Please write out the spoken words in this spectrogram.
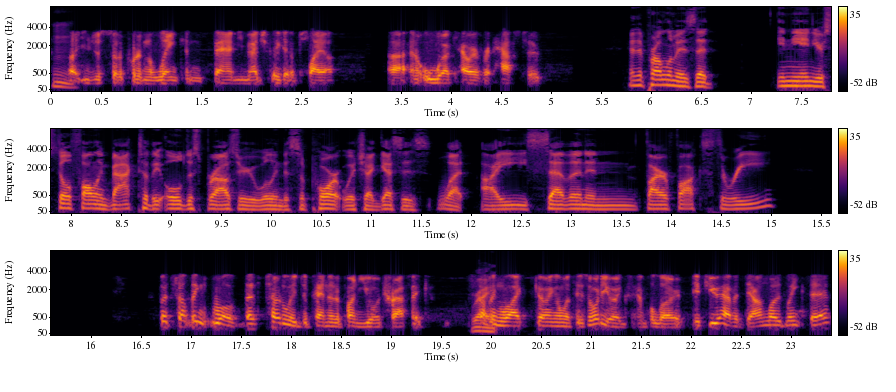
Hmm. but you just sort of put in a link and bam, you magically get a player, uh, and it will work however it has to. And the problem is that in the end, you're still falling back to the oldest browser you're willing to support, which I guess is what IE7 and Firefox 3. But something, well, that's totally dependent upon your traffic. Right. Something like going on with this audio example, though, if you have a download link there,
